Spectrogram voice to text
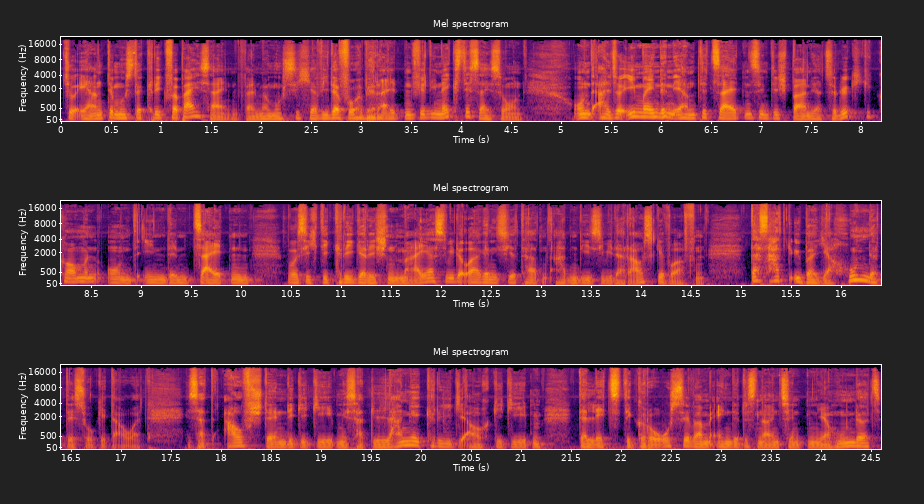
Zur Ernte muss der Krieg vorbei sein, weil man muss sich ja wieder vorbereiten für die nächste Saison. Und also immer in den Erntezeiten sind die Spanier zurückgekommen und in den Zeiten, wo sich die kriegerischen Mayas wieder organisiert hatten, hatten die sie wieder rausgeworfen. Das hat über Jahrhunderte so gedauert. Es hat Aufstände gegeben, es hat lange Kriege auch gegeben. Der letzte große war am Ende des 19. Jahrhunderts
